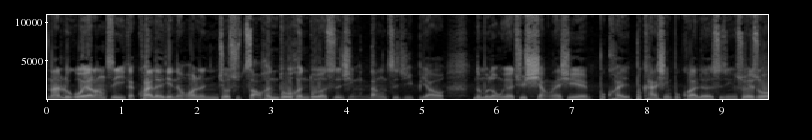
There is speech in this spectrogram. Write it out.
那如果要让自己快乐一点的话呢，你就去找很多很多的事情，让自己不要那么容易的去想那些不快、不开心、不快乐的事情。所以说，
